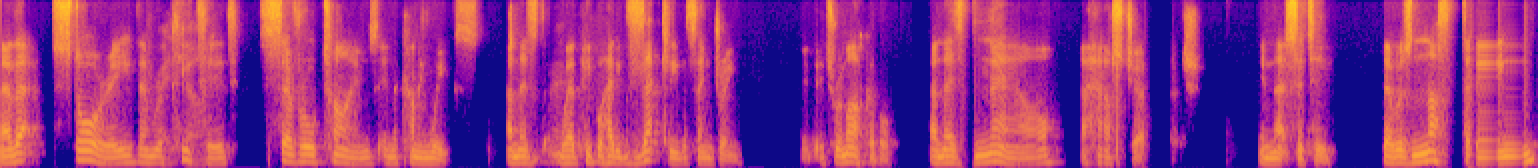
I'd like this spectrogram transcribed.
Now, that story then Praise repeated God. several times in the coming weeks, and there's where people had exactly the same dream. It, it's remarkable. And there's now a house church in that city. There was nothing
